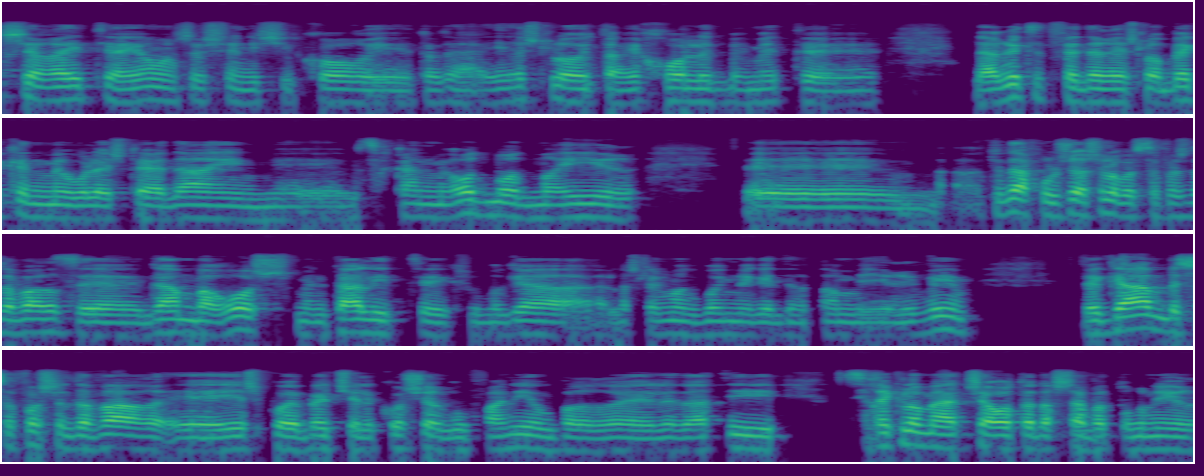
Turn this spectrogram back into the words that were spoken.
שראיתי היום, אני חושב שנישיקורי, אתה יודע, יש לו את היכולת באמת אה, להריץ את פדר, יש לו בקן מעולה, שתי ידיים, אה, הוא שחקן מאוד מאוד מהיר. אה, אתה יודע, החולשה שלו בסופו של דבר זה גם בראש, מנטלית, כשהוא מגיע לשלבים הגבוהים נגד אותם יריבים, וגם בסופו של דבר יש פה היבט של כושר גופני, הוא כבר לדעתי שיחק לא מעט שעות עד עכשיו בטורניר.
